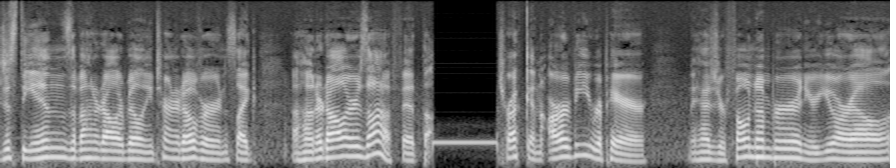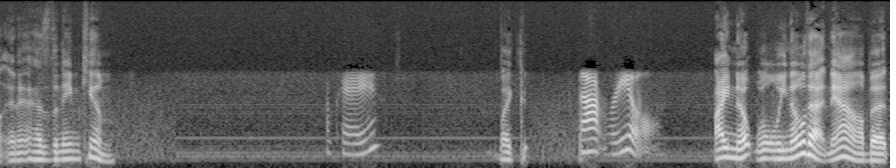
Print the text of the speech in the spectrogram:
just the ends of a hundred dollar bill, and you turn it over, and it's like a hundred dollars off at the truck and RV repair. And it has your phone number and your URL, and it has the name Kim. Okay. Like Not real. I know, well, we know that now, but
